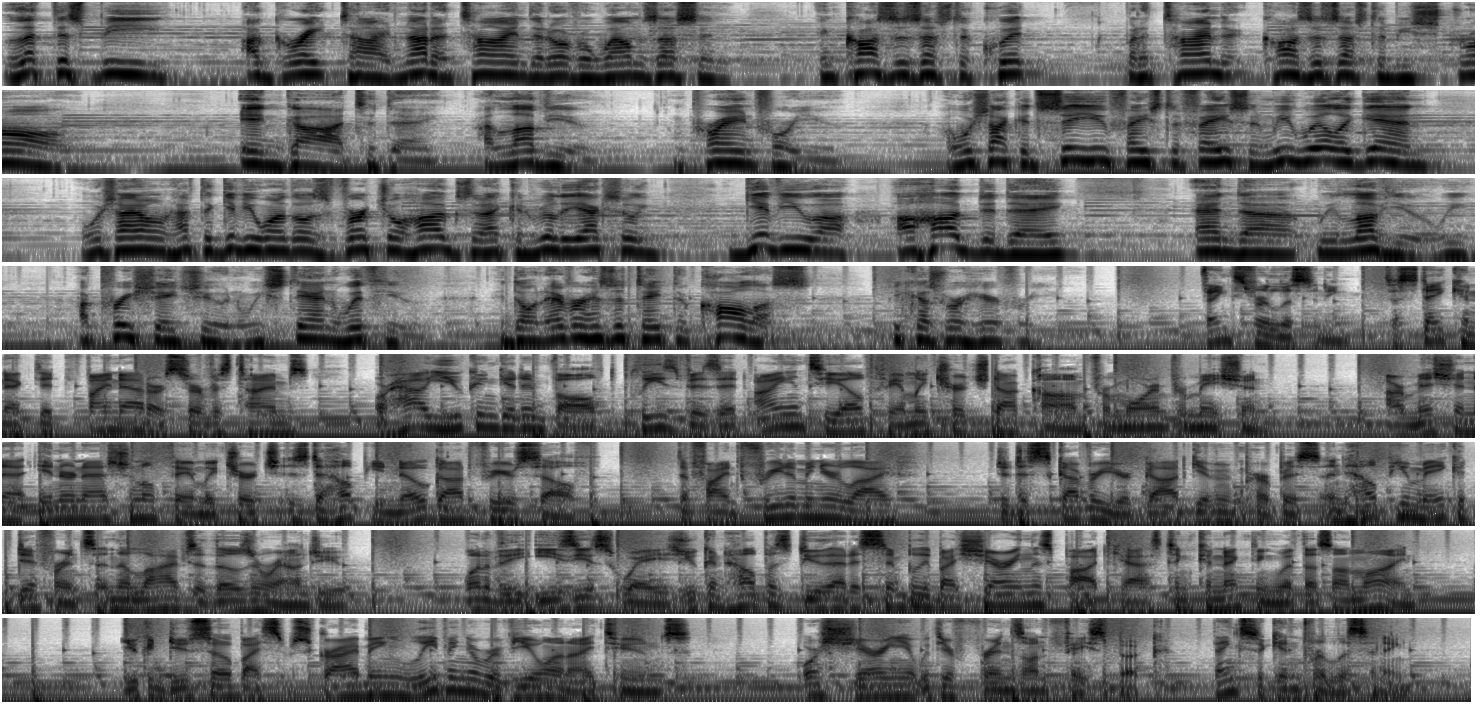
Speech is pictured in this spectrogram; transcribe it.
let this be a great time, not a time that overwhelms us and, and causes us to quit, but a time that causes us to be strong in God today. I love you. I'm praying for you. I wish I could see you face to face, and we will again. I wish I don't have to give you one of those virtual hugs, and I could really actually give you a, a hug today. And uh, we love you. We appreciate you, and we stand with you. And don't ever hesitate to call us because we're here for you. Thanks for listening. To stay connected, find out our service times, or how you can get involved, please visit intlfamilychurch.com for more information. Our mission at International Family Church is to help you know God for yourself, to find freedom in your life, to discover your God given purpose, and help you make a difference in the lives of those around you. One of the easiest ways you can help us do that is simply by sharing this podcast and connecting with us online. You can do so by subscribing, leaving a review on iTunes, or sharing it with your friends on Facebook. Thanks again for listening.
